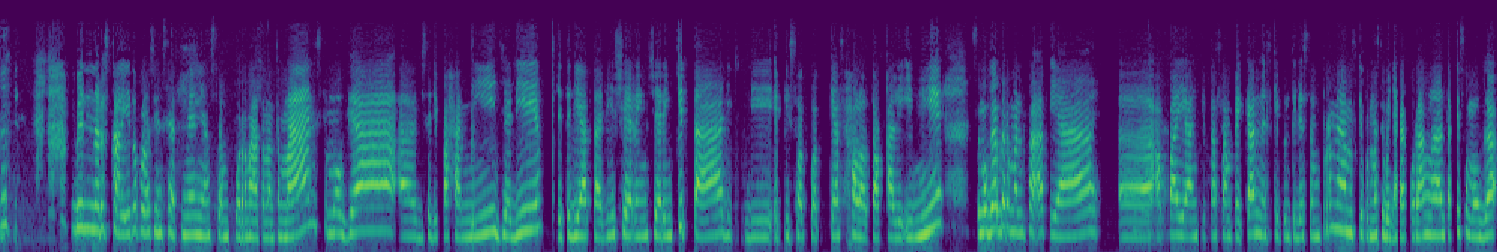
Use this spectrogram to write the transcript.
Benar sekali itu closing statement yang sempurna teman-teman. Semoga uh, bisa dipahami. Jadi itu dia tadi sharing-sharing kita di, di episode podcast Halo Talk kali ini. Semoga bermanfaat ya. Uh, apa yang kita sampaikan meskipun tidak sempurna, meskipun masih banyak kekurangan, tapi semoga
